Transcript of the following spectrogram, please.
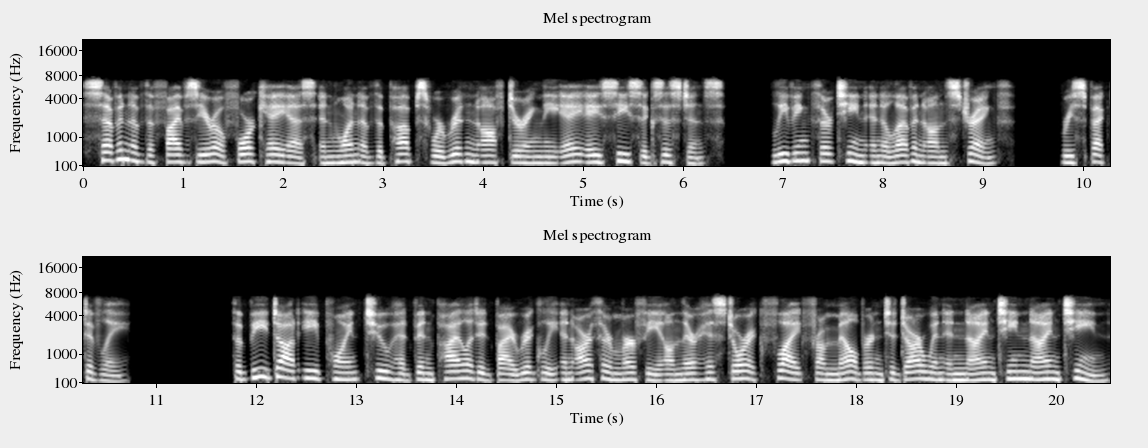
Seven of the 504KS and one of the pups were written off during the AAC's existence, leaving 13 and 11 on strength, respectively. The B.E.2 had been piloted by Wrigley and Arthur Murphy on their historic flight from Melbourne to Darwin in 1919,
